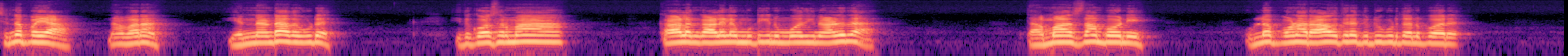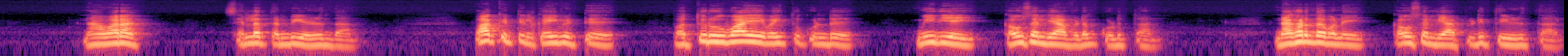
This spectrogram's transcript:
சின்ன பையா நான் வரேன். என்னண்டா அதை விடு. இதுக்கோசரமா காலங்காலையில் முட்டிக்கின்னு மோதிக்கின்னு அழுதா தமாஸ் தான் போனி உள்ளே போனால் ராவத்திலே துட்டு கொடுத்து அனுப்புவார். நான் வரேன். செல்லத்தம்பி எழுந்தான். பாக்கெட்டில் கைவிட்டு பத்து ரூபாயை வைத்துக்கொண்டு மீதியை கௌசல்யாவிடம் கொடுத்தான். நகர்ந்தவனை கௌசல்யா பிடித்து இழுத்தாள்.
